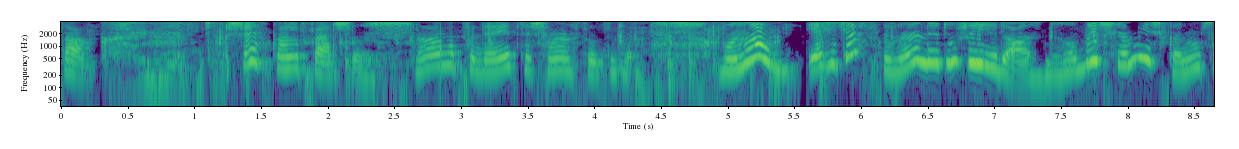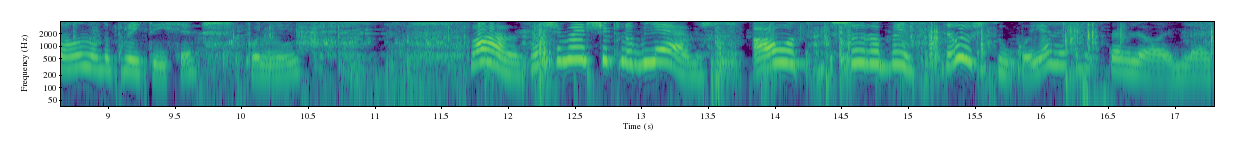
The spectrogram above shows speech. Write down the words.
Так. Що я скажу перше? Вона подається, що у нас тут. Вона, якщо чесно, вона не дуже грязна. Обична мишка, ну все одно треба пройтися по ній. Ладно, це ще менше проблем. А от що робити з цією штукою, я не представляю, блядь.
